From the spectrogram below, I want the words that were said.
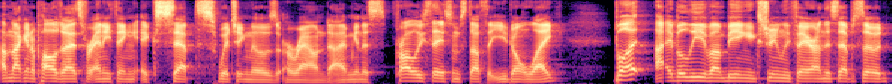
i'm not going to apologize for anything except switching those around i'm going to probably say some stuff that you don't like but i believe i'm being extremely fair on this episode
